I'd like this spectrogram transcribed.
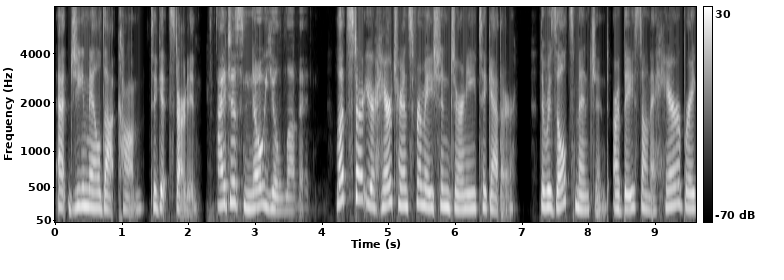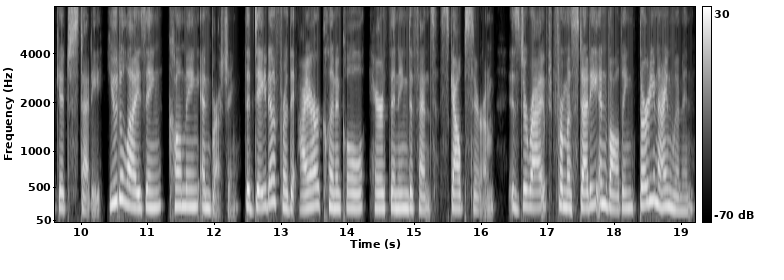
at gmail.com to get started. I just know you'll love it. Let's start your hair transformation journey together. The results mentioned are based on a hair breakage study utilizing combing and brushing. The data for the IR Clinical Hair Thinning Defense Scalp Serum is derived from a study involving 39 women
